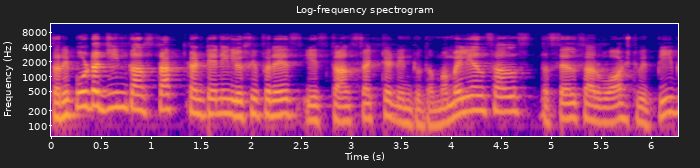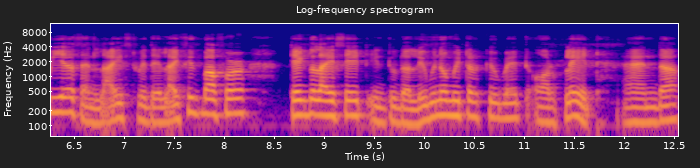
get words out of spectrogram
The reporter gene construct containing luciferase is transfected into the mammalian cells. The cells are washed with PBS and lysed with a lysis buffer. Take the lysate into the luminometer cuvette or plate and uh,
